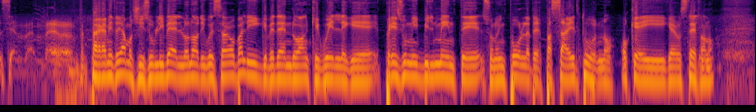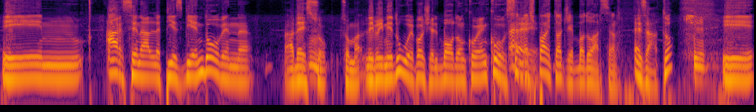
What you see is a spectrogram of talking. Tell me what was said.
si- eh, parametriamoci sul livello no, di questa Europa League, vedendo anche quelle che presumibilmente sono in poll per passare il turno, ok, caro Stefano? Ehm, Arsenal, PSV Eindhoven. Adesso, insomma, le prime due, poi c'è il Bodo ancora in corsa. Eh, eh. match point oggi è Bodo Arsenal. Esatto. Sì. E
